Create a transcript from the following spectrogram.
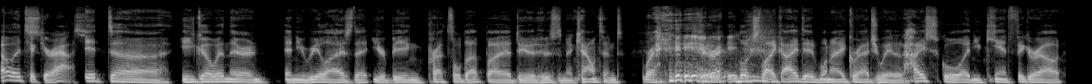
Oh, it's kick your ass. it uh you go in there and, and you realize that you're being pretzeled up by a dude who's an accountant right. who right. looks like I did when I graduated high school and you can't figure out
